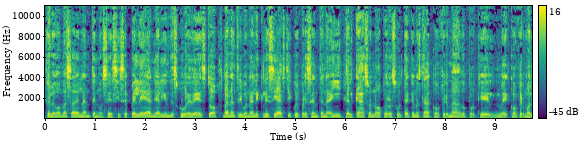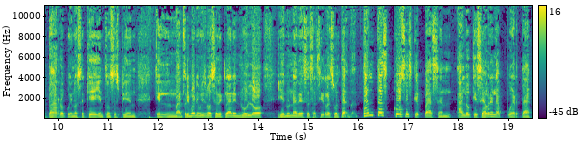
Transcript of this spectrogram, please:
Que luego más adelante no sé si se pelean y alguien descubre de esto, van al tribunal eclesiástico y presentan ahí el caso, no, pero resulta que no estaba confirmado porque me confirmó el párroco y no sé qué, y entonces piden que el matrimonio mismo se declare nulo y en una de esas así resulta tantas cosas que pasan a lo que se abre la puerta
